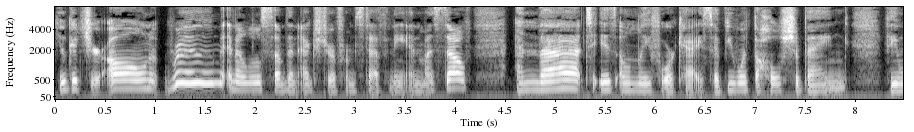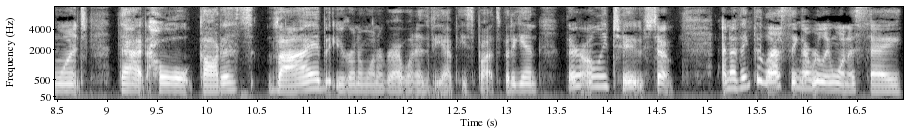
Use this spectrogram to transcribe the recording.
you'll get your own room and a little something extra from Stephanie and myself. And that is only 4K. So if you want the whole shebang, if you want that whole whole goddess vibe, you're going to want to grab one of the VIP spots. But again, there are only two. So, and I think the last thing I really want to say,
